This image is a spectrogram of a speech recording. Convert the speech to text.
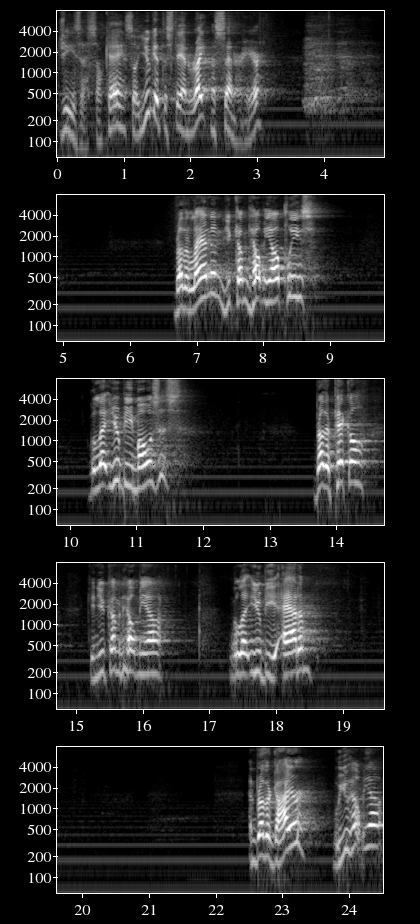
Jesus, okay? So you get to stand right in the center here. Brother Landon, you come help me out, please. We'll let you be Moses. Brother Pickle, Can you come and help me out? We'll let you be Adam. And Brother Geyer, will you help me out?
